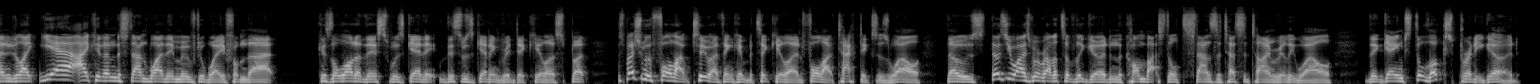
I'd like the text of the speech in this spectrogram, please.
and you're like, yeah, I can understand why they moved away from that because a lot of this was getting this was getting ridiculous. But especially with Fallout 2, I think in particular, and Fallout Tactics as well, those those UIs were relatively good, and the combat still stands the test of time really well. The game still looks pretty good.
